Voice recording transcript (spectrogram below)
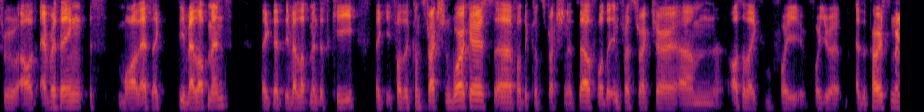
throughout everything is more or less like development like that development is key like for the construction workers uh, for the construction itself for the infrastructure um, also like for you for you as a person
